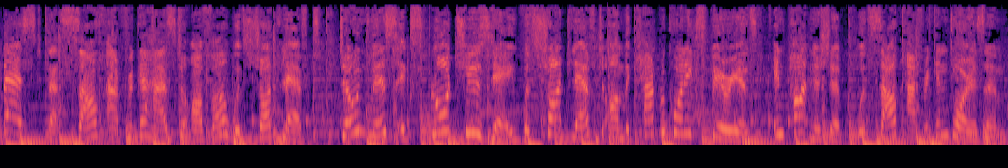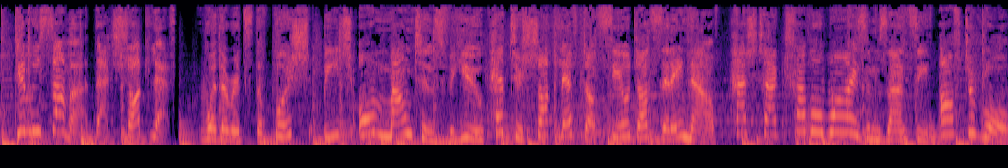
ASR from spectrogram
best that South Africa has to offer with Shot Left. Don't miss Explore Tuesday with Shot Left on the Capricorn Experience in partnership with South African Tourism. Give me summer that Shot Left. Whether it's the bush, beach, or mountains for you, head to shotleft.co.za now. Hashtag travel wise Mzansi. After all,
